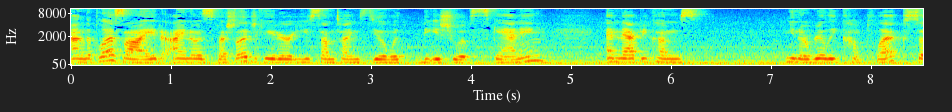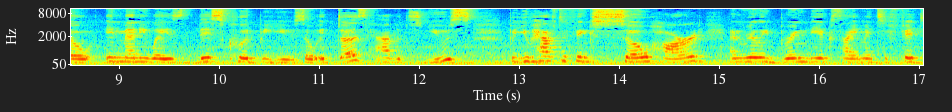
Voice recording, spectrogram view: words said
on the plus side, I know as a special educator, you sometimes deal with the issue of scanning, and that becomes, you know, really complex. So in many ways, this could be used. So it does have its use, but you have to think so hard and really bring the excitement to fit,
